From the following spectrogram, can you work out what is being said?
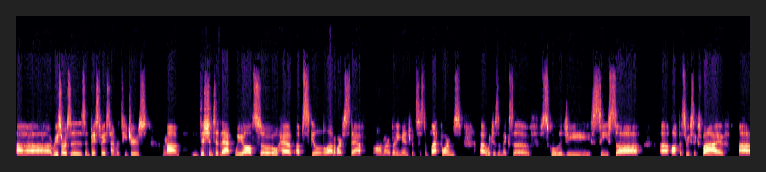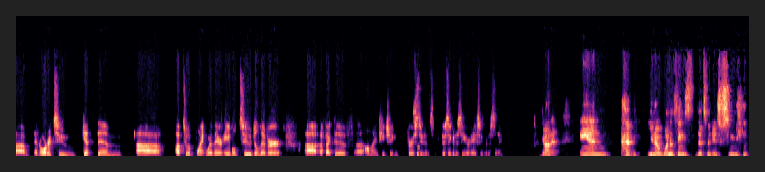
uh, resources and face-to-face time with teachers. Right. Um, in addition to that, we also have upskilled a lot of our staff on our learning management system platforms, uh, which is a mix of Schoology, Seesaw, uh, Office 365, uh, in order to get them uh, up to a point where they're able to deliver uh, effective uh, online teaching for so, students, either synchronously or asynchronously. Got it. And have you know one of the things that's been interesting me,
